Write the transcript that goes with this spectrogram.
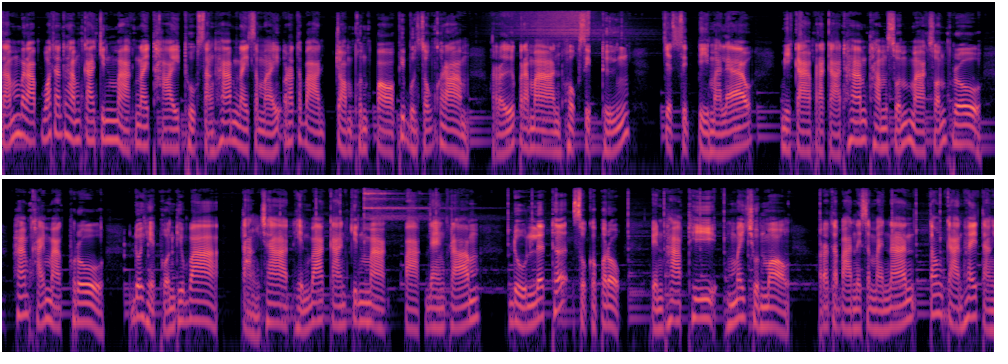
สำหรับวัฒนธรรมการกินหมากในไทยถูกสั่งห้ามในสมัยรัฐบาลจอมพลปพิบูลสงคราม หรือประมาณ 60 ถึง 70 ปีมาแล้ว มีการประกาศห้ามทำสวนหมากสวนโพรห้ามขายหมากโพรด้วยเหตุผลที่ว่าต่างชาติเห็นว่าการกินหมากปากแดงคล้ำดูเลอะเทอะสกปรก เป็นภาพที่ไม่ชวนมอง รัฐบาลในสมัยนั้นต้องการให้ต่าง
